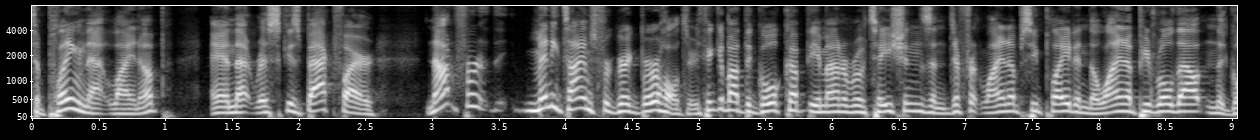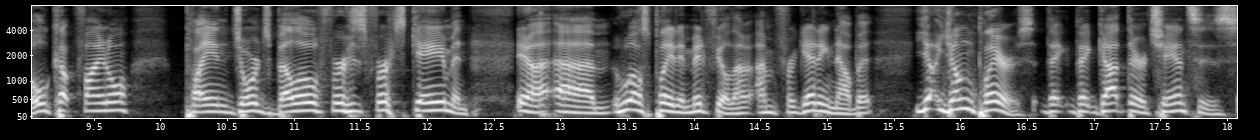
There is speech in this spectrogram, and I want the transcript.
to playing that lineup, and that risk is backfired. Not for many times for Greg Berhalter. You think about the Gold Cup, the amount of rotations and different lineups he played, and the lineup he rolled out in the Gold Cup final, playing George Bello for his first game, and you know um, who else played in midfield? I'm forgetting now, but young players that, that got their chances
